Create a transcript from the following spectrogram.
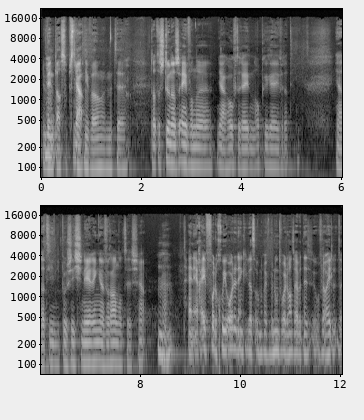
de windlast op straatniveau. Met, eh, Dat is toen als een van de ja, hoofdredenen opgegeven dat die, ja, dat die, die positionering eh, veranderd is. Ja. Mhm. En echt even voor de goede orde denk ik dat ook nog even benoemd worden, want we hebben het net over, de,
